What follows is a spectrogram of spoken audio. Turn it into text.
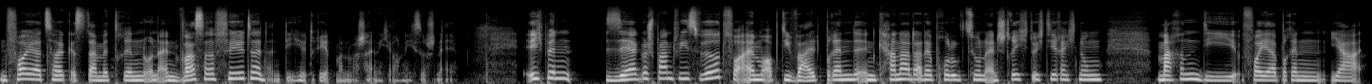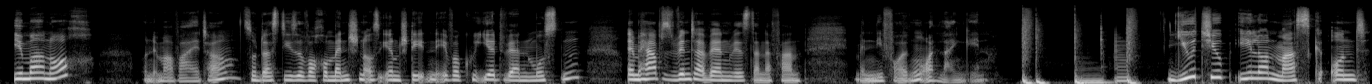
Ein Feuerzeug ist da mit drin und ein Wasserfilter, dann dehydriert man wahrscheinlich auch nicht so schnell. Ich bin sehr gespannt, wie es wird, vor allem ob die Waldbrände in Kanada der Produktion einen Strich durch die Rechnung machen. Die Feuer brennen ja immer noch und immer weiter, sodass diese Woche Menschen aus ihren Städten evakuiert werden mussten. Im Herbst, Winter werden wir es dann erfahren, wenn die Folgen online gehen. YouTube, Elon Musk und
